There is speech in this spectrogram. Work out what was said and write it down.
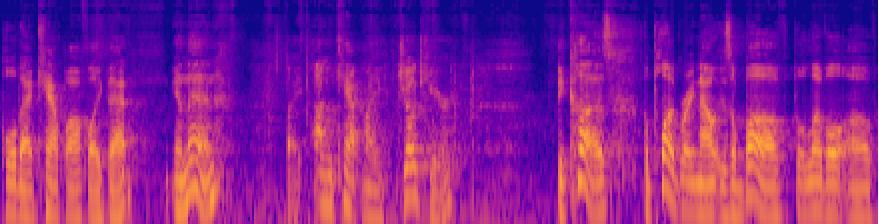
pull that cap off like that. And then if I uncap my jug here, because the plug right now is above the level of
